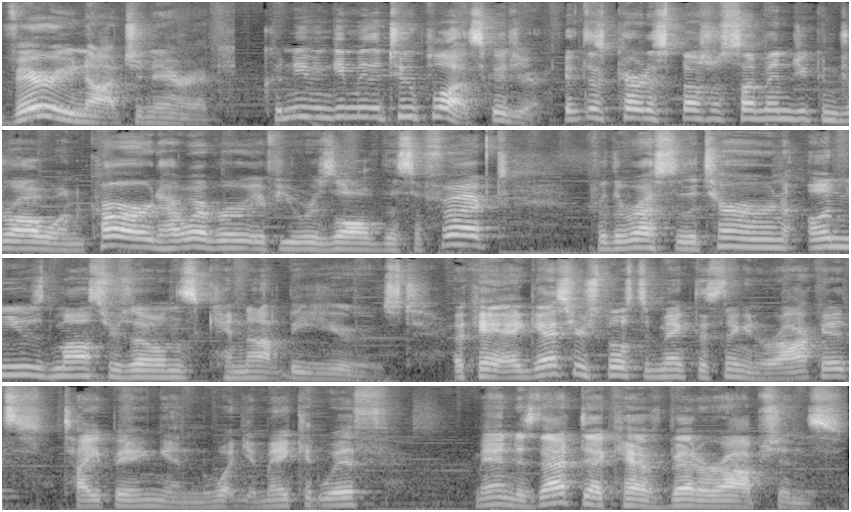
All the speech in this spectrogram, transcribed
very not generic. Couldn't even give me the 2 plus, could you? If this card is special summoned, you can draw one card. However, if you resolve this effect, for the rest of the turn, unused monster zones cannot be used. Okay, I guess you're supposed to make this thing in Rokkets, typing, and what you make it with. Man, does that deck have better options.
